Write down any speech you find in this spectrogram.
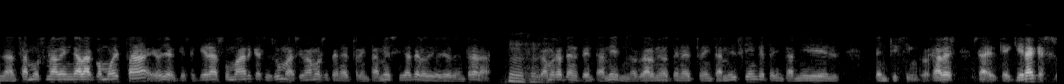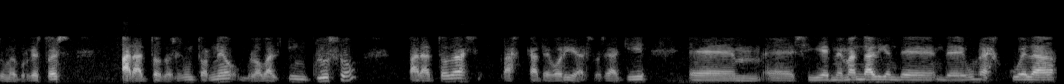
lanzamos una bengala como esta y, oye, el que se quiera sumar, que se suma. Si vamos a tener 30.000, si ya te lo digo yo de entrada. Si vamos a tener 30.000, nos da lo mismo tener 30.100 que 30.025, ¿sabes? O sea, el que quiera que se sume, porque esto es para todos. Es un torneo global, incluso para todas las categorías. O sea, aquí si me manda alguien de, una escuela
